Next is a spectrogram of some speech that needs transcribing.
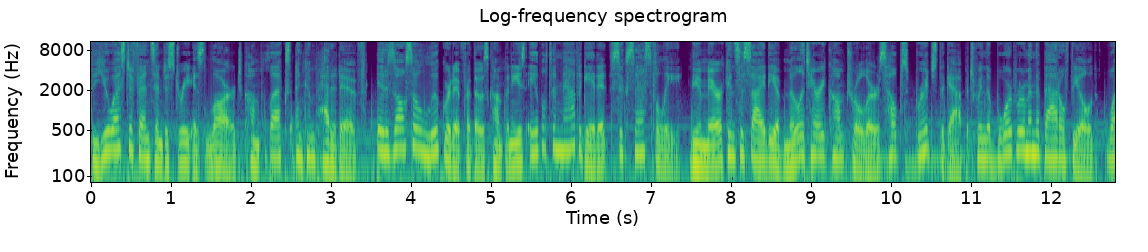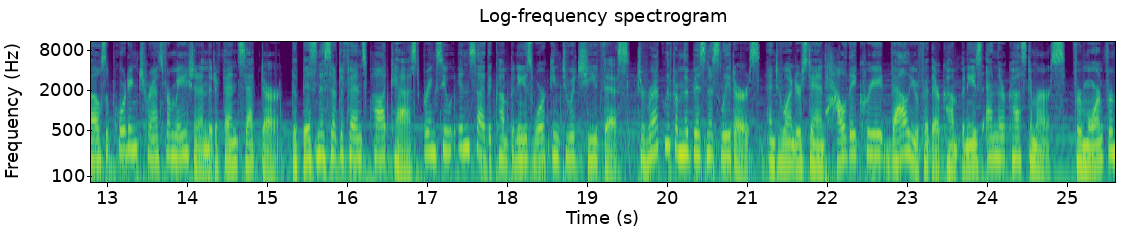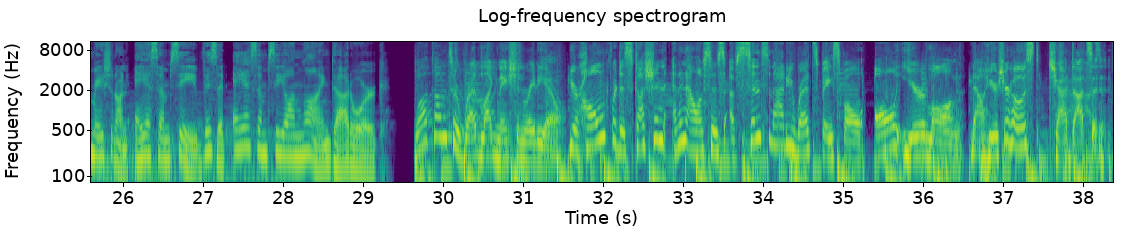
The U.S. defense industry is large, complex, and competitive. It is also lucrative for those companies able to navigate it successfully. The American Society of Military Comptrollers helps bridge the gap between the boardroom and the battlefield while supporting transformation in the defense sector. The Business of Defense podcast brings you inside the companies working to achieve this directly from the business leaders and to understand how they create value for their companies and their customers. For more information on ASMC, visit asmconline.org. Welcome to Red Leg Nation Radio, your home for discussion and analysis of Cincinnati Reds baseball all year long. Now, here's your host, Chad Dotson.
